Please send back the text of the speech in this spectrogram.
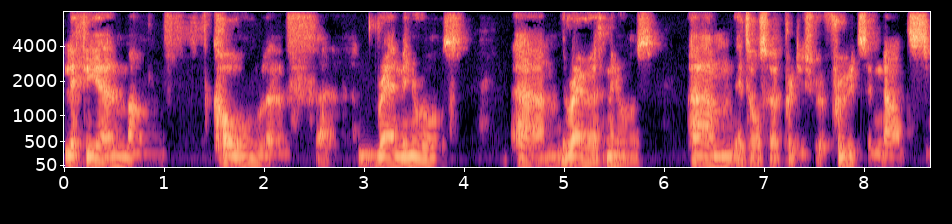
lithium, of coal, of uh, rare minerals, um, rare earth minerals. Um, it's also a producer of fruits and nuts,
